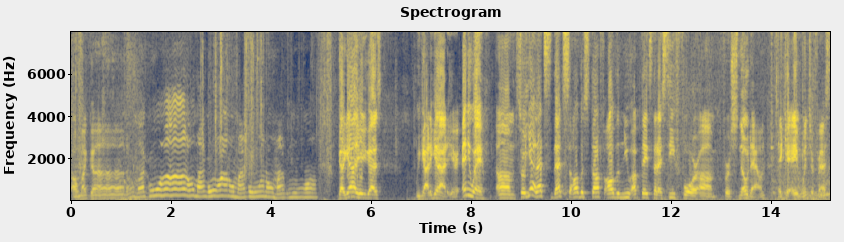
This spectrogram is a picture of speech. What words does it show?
oh my god, oh my god, oh my god, oh my god, oh my god. Gotta get out of here, you guys we got to get out of here. Anyway, um, so yeah, that's that's all the stuff, all the new updates that I see for um, for Snowdown, aka Winterfest.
